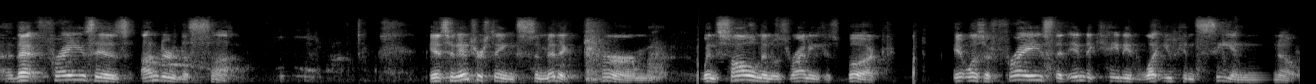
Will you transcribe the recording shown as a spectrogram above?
Uh, that phrase is under the sun. It's an interesting Semitic term. When Solomon was writing his book, it was a phrase that indicated what you can see and know.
